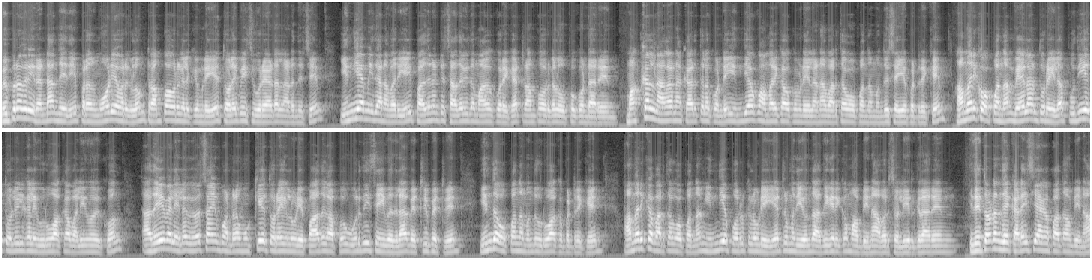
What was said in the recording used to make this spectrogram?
பிப்ரவரி இரண்டாம் தேதி பிரதமர் மோடி அவர்களும் ட்ரம்ப் அவர்களுக்கும் இடையே தொலைபேசி உரையாடல் நடந்துச்சு. இந்தியா மீதான வரியை பதினெட்டு சதவீதமாக குறைக்க ட்ரம்ப் அவர்கள் ஒப்புக்கொண்டாரு. மக்கள் நலனை கருத்தில் கொண்டு இந்தியாவுக்கும் அமெரிக்காவுக்கும் இடையிலான வர்த்தக ஒப்பந்தம் வந்து செய்யப்பட்டிருக்கு. அமெரிக்க ஒப்பந்தம் வேளாண் துறையில புதிய தொழில்களை உருவாக்க வழிவகுக்கும். அதே வேளையில் விவசாயம் போன்ற முக்கிய துறைகளுடைய பாதுகாப்பு உறுதி செய்வதில் வெற்றி பெற்று இந்த ஒப்பந்தம் வந்து உருவாக்கப்பட்டிருக்கு. அமெரிக்க வர்த்தக ஒப்பந்தம் இந்திய பொருட்களுடைய ஏற்றுமதியை வந்து அதிகரிக்கும் அப்படின்னு அவர் சொல்லியிருக்கிறாரு. இதை தொடர்ந்து கடைசியாக பார்த்தோம் அப்படின்னா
